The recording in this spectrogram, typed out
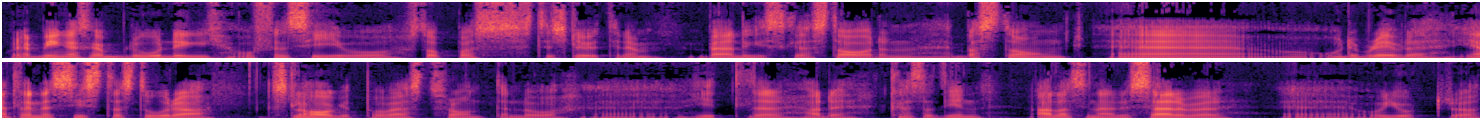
Och det blir en ganska blodig offensiv och stoppas till slut i den belgiska staden Bastogne. Eh, och det blev det egentligen det sista stora slaget på västfronten då. Eh, Hitler hade kastat in alla sina reserver Eh, och gjort då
